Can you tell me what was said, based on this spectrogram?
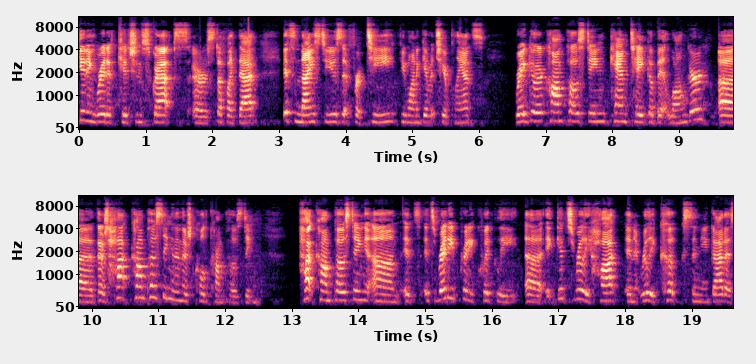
getting rid of kitchen scraps or stuff like that. It's nice to use it for tea if you want to give it to your plants. Regular composting can take a bit longer. Uh, there's hot composting and then there's cold composting hot composting um, it's it's ready pretty quickly. Uh, it gets really hot and it really cooks and you gotta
